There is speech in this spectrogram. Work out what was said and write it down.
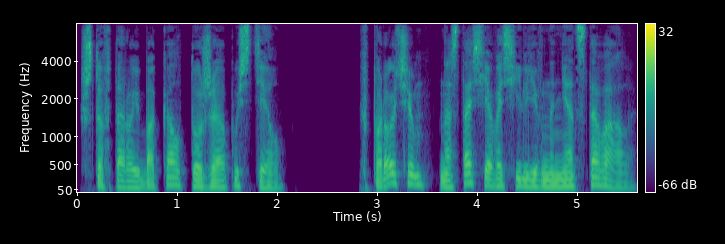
что второй бокал тоже опустел. Впрочем, Настасья Васильевна не отставала.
